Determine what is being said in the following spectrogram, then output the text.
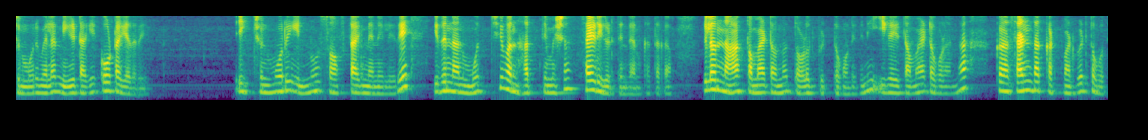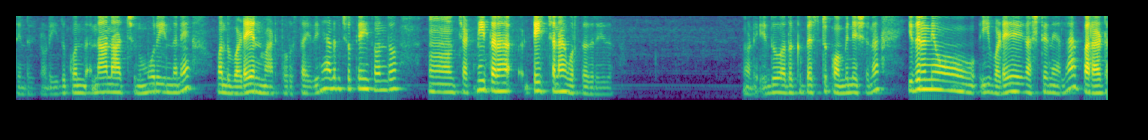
ಚುನ್ಮುರಿ ಮೇಲೆ ನೀಟಾಗಿ ಕೋಟ್ ಆಗ್ಯದ ರೀ. ಈಗ ಚುನ್ಮುರಿ ಇನ್ನೂ ಸಾಫ್ಟಾಗಿ ನೆನೆಲಿರಿ ಇದನ್ನು ನಾನು ಮುಚ್ಚಿ ಒಂದು ಹತ್ತು ನಿಮಿಷ ಸೈಡಿಗೆ ಇಡ್ತೀನಿ ರೀ ಅನ್ಕತ್ತಾಗ ಇಲ್ಲೊಂದು ನಾಲ್ಕು ಟೊಮ್ಯಾಟೋನ ತೊಳೆದು ಬಿಟ್ಟು ತೊಗೊಂಡಿದ್ದೀನಿ ಈಗ ಈ ಟೊಮ್ಯಾಟೊಗಳನ್ನು ಕ ಸಣ್ಣದಾಗಿ ಕಟ್ ಮಾಡಿಬಿಟ್ಟು ತೊಗೋತೀನಿ ರೀ ನೋಡಿ. ಇದಕ್ಕೊಂದು ನಾನು ಆ ಚುನ್ಮುರಿಯಿಂದನೇ ಒಂದು ವಡೆಯನ್ನು ಮಾಡಿ ತೋರಿಸ್ತಾ ಇದ್ದೀನಿ ಅದ್ರ ಜೊತೆ ಇದೊಂದು ಚಟ್ನಿ ಥರ ಟೇಸ್ಟ್ ಚೆನ್ನಾಗಿ ಬರ್ತದೆ ರೀ ಇದು. ನೋಡಿ, ಇದು ಅದಕ್ಕೆ ಬೆಸ್ಟ್ ಕಾಂಬಿನೇಷನ್ ಇದನ್ನು ನೀವು ಈ ವಡೆ ಅಷ್ಟೇ ಅಲ್ಲ ಪರಾಟ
